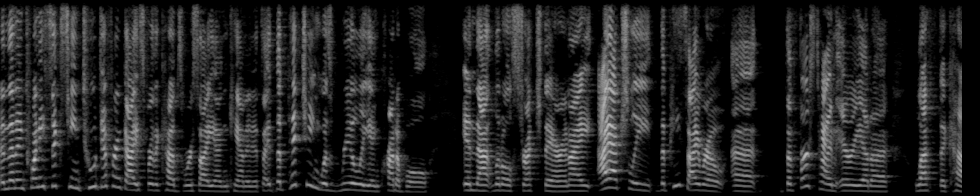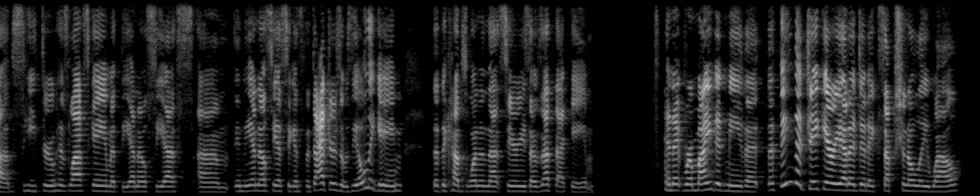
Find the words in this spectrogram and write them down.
And then in 2016, two different guys for the Cubs were Cy Young candidates. I, the pitching was really incredible in that little stretch there. And I, I actually, the piece I wrote, uh, the first time Arrieta left the Cubs, he threw his last game at the NLCS, um, in the NLCS against the Dodgers. It was the only game that the Cubs won in that series. I was at that game. And it reminded me that the thing that Jake Arrieta did exceptionally well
